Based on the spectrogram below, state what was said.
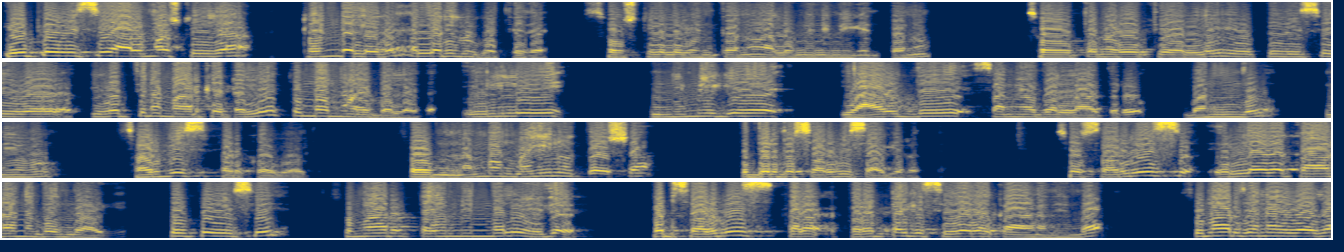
U P V C almost ಈಗ ಟ್ರೆಂಡ್ ಅಲ್ಲಿ ಇದೆ ಎಲ್ಲರಿಗೂ ಗೊತ್ತಿದೆ. ಸೊ ಸ್ಟೀಲ್ಗಿಂತನೂ ಅಲ್ಯೂಮಿನಿಯಂಗಿಂತನೂ ಸೊ ಉತ್ತಮ ರೀತಿಯಲ್ಲಿ ಯು ಪಿ ವಿ ಸಿ ಇವತ್ತಿನ ಮಾರ್ಕೆಟ್ ಅಲ್ಲಿ ತುಂಬಾ ಮೂವೇಬಲ್ ಇದೆ. ಇಲ್ಲಿ ನಿಮಗೆ ಯಾವುದೇ ಸಮಯದಲ್ಲಾದ್ರೂ ಬಂದು ನೀವು ಸರ್ವಿಸ್ ಪಡ್ಕೋಬಹುದು ಸೊ ನಮ್ಮ ಮೈನ್ ಉದ್ದೇಶ ಇದ್ರದ್ದು ಸರ್ವಿಸ್ ಆಗಿರುತ್ತೆ. ಸೊ ಸರ್ವಿಸ್ ಎಲ್ಲದ ಕಾರಣದಿಂದಾಗಿ ಯು ಪಿ ವಿ ಸಿ ಸುಮಾರು ಟೈಮ್ ಇದೆ. ಬಟ್ ಸರ್ವಿಸ್ ಕರೆಕ್ಟ್ ಆಗಿ ಸಿಗದ ಕಾರಣದಿಂದ ಸುಮಾರು ಜನ ಇವಾಗ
